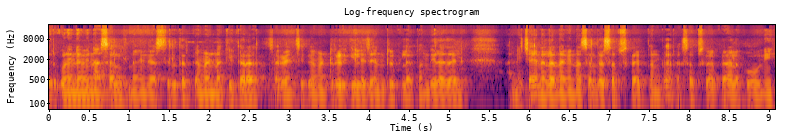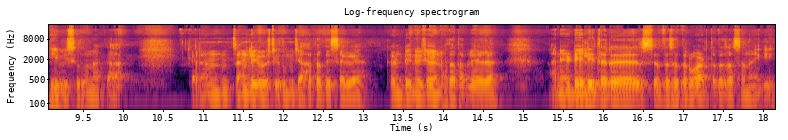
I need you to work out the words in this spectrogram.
जर कोणी नवीन असाल नवीन असेल तर कमेंट नक्की करा. सगळ्यांचे कमेंट रीड केले जाईल रिप्लाय पण दिला जाईल. आणि चॅनलला नवीन असेल तर सबस्क्राईब पण करा. सबस्क्राईब करायला कोणीही विसरू नका. कारण चांगली गोष्टी तुमच्या हातात आहे सगळ्या. कंटिन्यू जॉईन होतात आपल्या ह्याला आणि डेली तर स- तसं तर वाटतातच असं नाही की.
